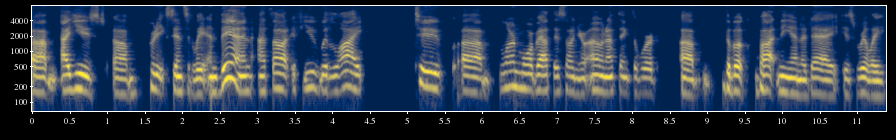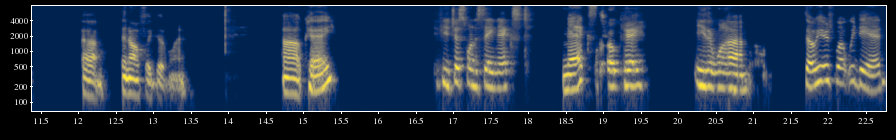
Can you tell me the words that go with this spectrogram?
um, I used um, pretty extensively. And then I thought if you would like to um, learn more about this on your own, I think the word, uh, the book Botany in a Day is really um, an awfully good one. Okay. If you just want to say next. Next. Okay. Either one. Um, so here's what we did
